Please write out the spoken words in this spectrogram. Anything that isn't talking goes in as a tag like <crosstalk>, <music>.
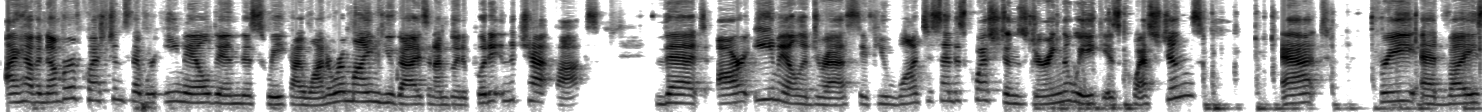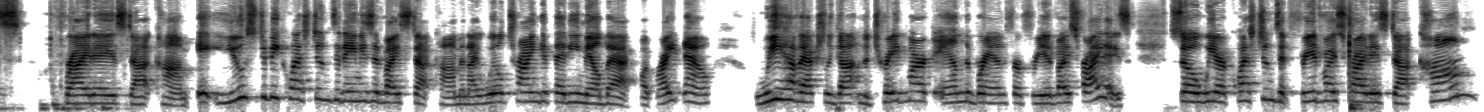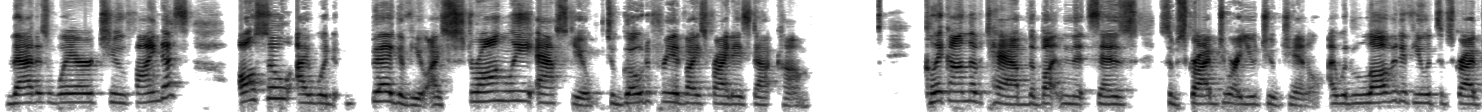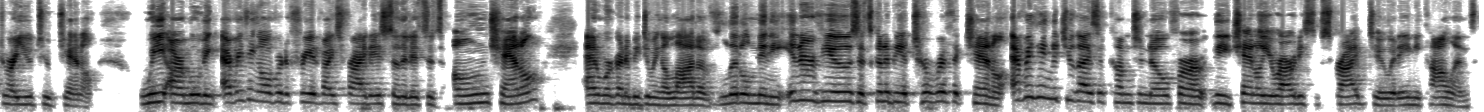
I have a number of questions that were emailed in this week. I want to remind you guys, and I'm going to put it in the chat box, that our email address, if you want to send us questions during the week, is questions at freeadvicefridays.com. It used to be questions at amysadvice.com, and I will try and get that email back. But right now, we have actually gotten the trademark and the brand for Free Advice Fridays. So we are questions at freeadvicefridays.com. That is where to find us. Also, I would beg of you, I strongly ask you to go to freeadvicefridays.com. Click on the tab, the button that says subscribe to our YouTube channel. I would love it if you would subscribe to our YouTube channel. We are moving everything over to Free Advice Fridays so that it's its own channel. And we're going to be doing a lot of little mini interviews. It's going to be a terrific channel. Everything that you guys have come to know for the channel you're already subscribed to at Amy Collins.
